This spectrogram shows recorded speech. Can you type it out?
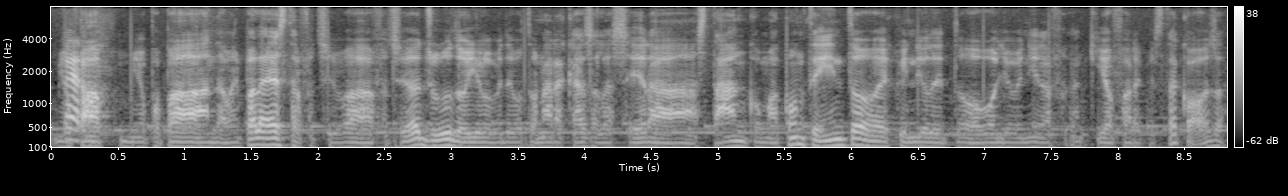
mio, pa- mio, papà andava in palestra, faceva, faceva, judo, io lo vedevo tornare a casa la sera stanco ma contento e quindi ho detto voglio venire anch'io a fare questa cosa.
